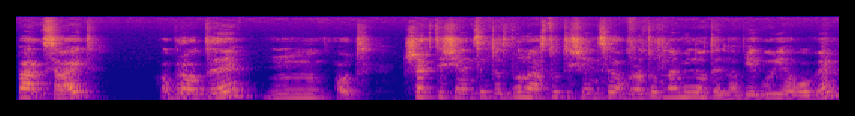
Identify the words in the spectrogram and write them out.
Parkside obroty mm, od 3000 do 12 tysięcy obrotów na minutę na biegu jałowym.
